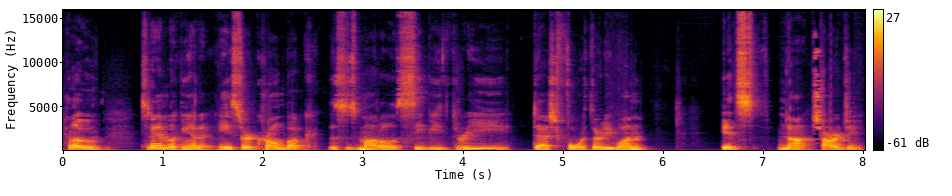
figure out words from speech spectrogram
Hello, today I'm looking at an Acer Chromebook. This is model CB3-431. It's not charging.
